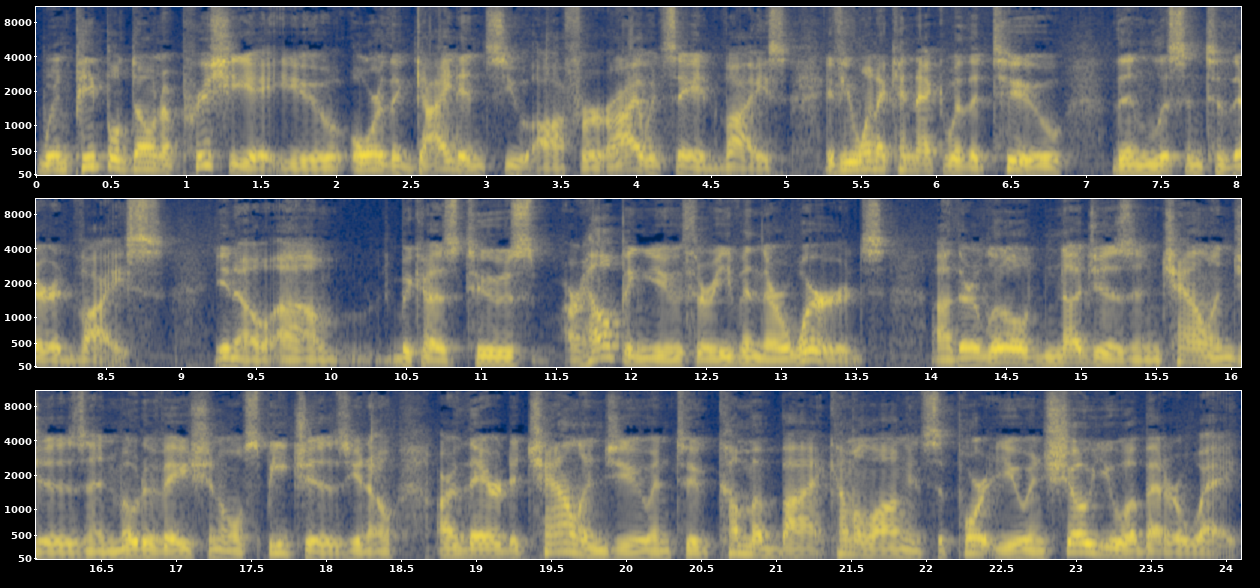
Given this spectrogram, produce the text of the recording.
when people don't appreciate you or the guidance you offer, or I would say advice, if you want to connect with a two, then listen to their advice. You know, um, because twos are helping you through even their words. Uh, their little nudges and challenges and motivational speeches, you know, are there to challenge you and to come by, come along and support you and show you a better way.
